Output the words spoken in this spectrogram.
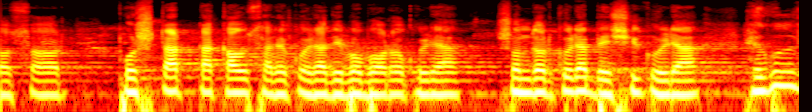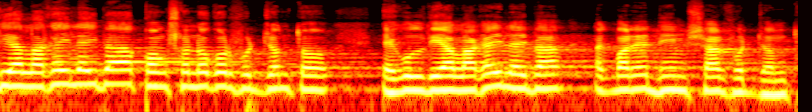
বছর পোস্টারটা কাউসারে কইরা দিব, বড় কইরা, সুন্দর কইরা, বেশি কইরা। হেগুল দিয়া লাগাই লাইবা কংসনগর পর্যন্ত। এগুল দিয়া লাগাই লাইবা, একবারে নিমসার পর্যন্ত।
